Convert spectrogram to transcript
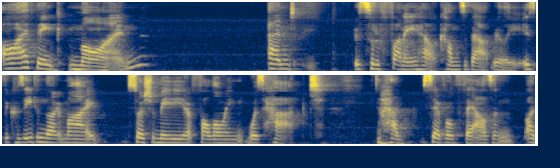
I think mine, and it's sort of funny how it comes about really, is because even though my social media following was hacked, I had several thousand, I,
